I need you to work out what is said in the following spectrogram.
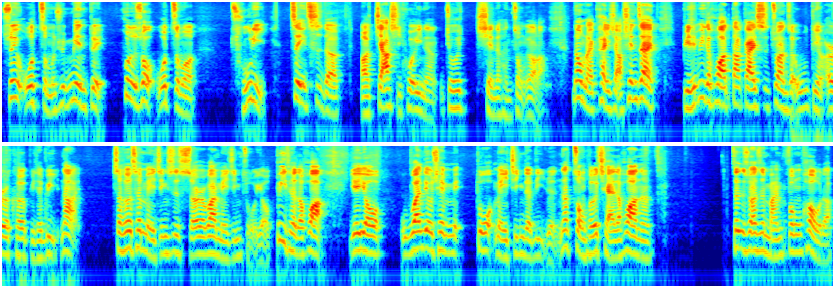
所以我怎么去面对，或者说我怎么处理这一次的呃加息会议呢，就会显得很重要了。那我们来看一下，现在。比特币的话，大概是赚着五点二颗比特币，那折合成美金是十二万美金左右。Bit 的话也有五万六千美多美金的利润，那总合起来的话呢，真的算是蛮丰厚的，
